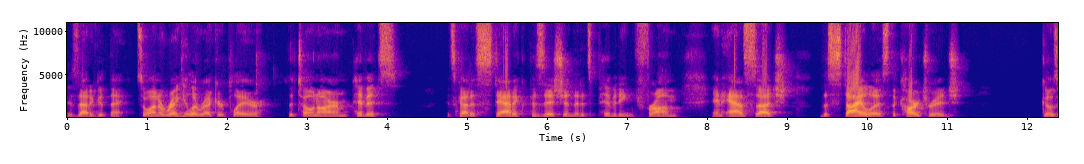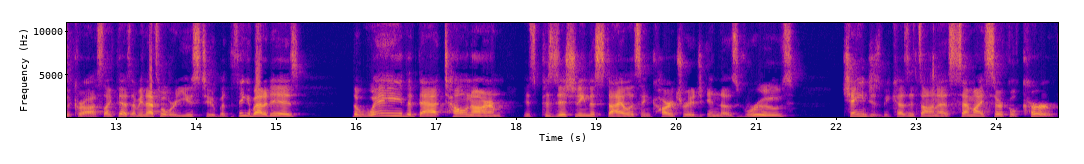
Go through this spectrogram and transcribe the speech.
is that a good thing? So on a regular record player, the tone arm pivots. It's got a static position that it's pivoting from. And as such, the stylus, the cartridge, goes across like this. I mean, that's what we're used to. But the thing about it is, the way that that tone arm is positioning the stylus and cartridge in those grooves changes because it's on a semicircle curve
